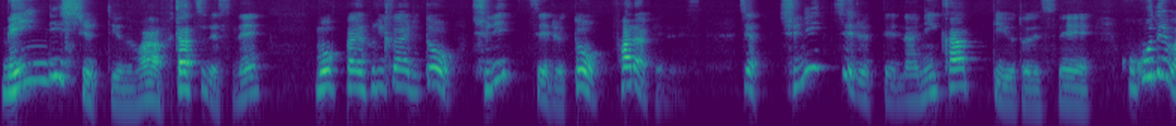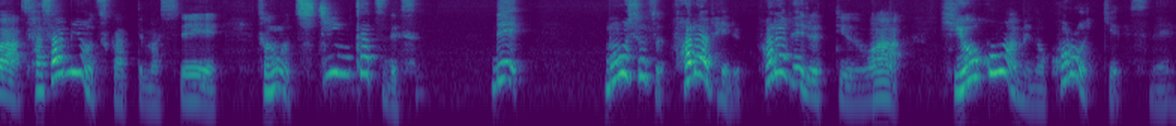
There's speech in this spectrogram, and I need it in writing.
メインディッシュっていうのは2つですね。もう一回振り返ると、シュニッツェルとファラフェルです。じゃあ、シュニッツェルって何かっていうとですね、ここではささみを使ってまして、そのチキンカツです。で、もう一つ、ファラフェル。ファラフェルっていうのは、ひよこ豆のコロッケですね。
